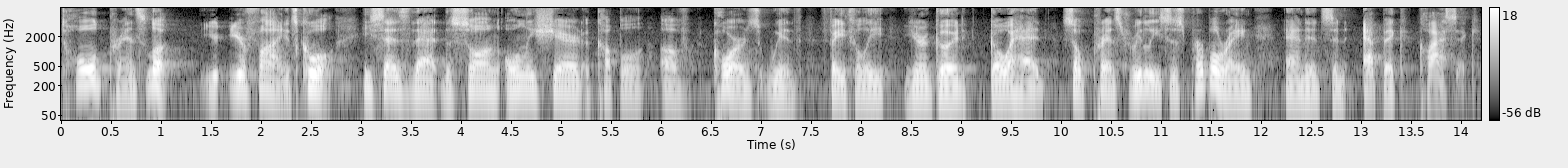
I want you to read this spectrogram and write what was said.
told Prince, look, you're, fine, it's cool. He says that the song only shared a couple of chords with Faithfully, You're Good, Go Ahead. So Prince releases Purple Rain, and it's an epic classic.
